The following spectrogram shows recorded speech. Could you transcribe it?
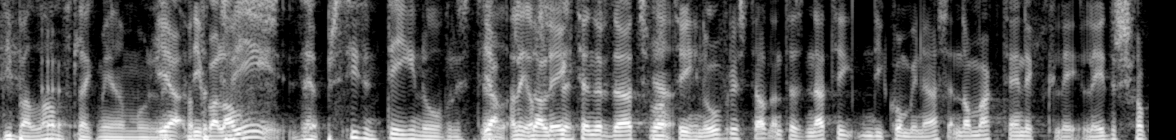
Die balans uh, lijkt mij heel moeilijk. Ja, die balans twee zijn precies een tegenovergesteld. Ja, Allee, dat lijkt inderdaad wat ja. tegenovergesteld en het is net die, die, combinatie en dat maakt eigenlijk leiderschap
